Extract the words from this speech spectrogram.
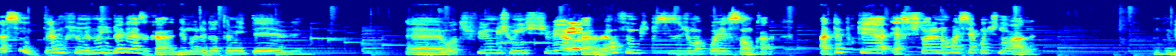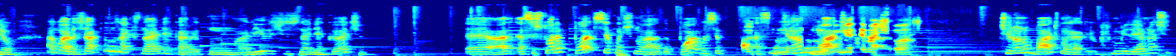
assim, teve um filme ruim, beleza, cara. Demolidor também teve. É, outros filmes ruins tiveram, cara. Não é um filme que precisa de uma correção, cara. Até porque essa história não vai ser continuada. Entendeu? Agora, já com o Zack Snyder, cara, com a Liga do Snyder Cut, é, a, essa história pode ser continuada. Pode, você, assim, tirando o, o Batman, é mais forte. Tirando o Batman, eu que me lembro, acho que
